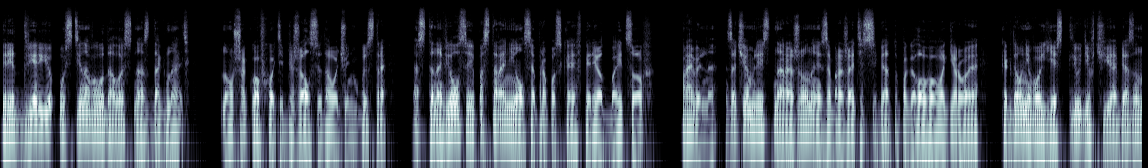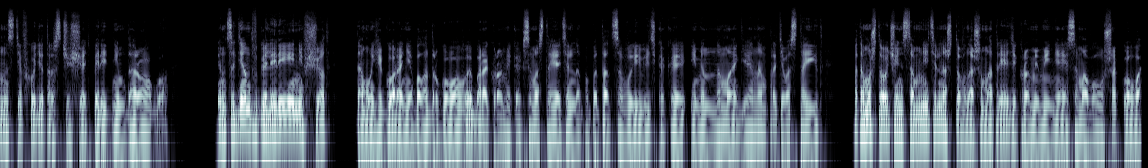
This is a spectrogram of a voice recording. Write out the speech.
Перед дверью Устинову удалось нас догнать, но Ушаков, хоть и бежал сюда очень быстро, остановился и посторонился, пропуская вперед бойцов. Правильно, зачем лезть на рожон и изображать из себя тупоголового героя, когда у него есть люди, в чьи обязанности входит расчищать перед ним дорогу? Инцидент в галерее не в счет. Там у Егора не было другого выбора, кроме как самостоятельно попытаться выявить, какая именно магия нам противостоит, потому что очень сомнительно, что в нашем отряде, кроме меня и самого Ушакова,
